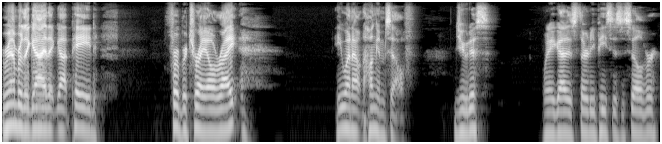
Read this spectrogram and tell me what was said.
Remember the guy that got paid for betrayal, right? He went out and hung himself. Judas, when he got his 30 pieces of silver.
